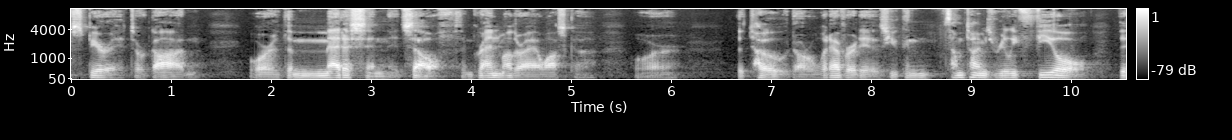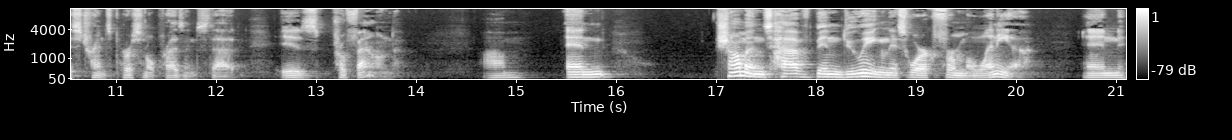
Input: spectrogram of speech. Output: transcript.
spirit or God or the medicine itself, the grandmother ayahuasca or the toad or whatever it is. You can sometimes really feel this transpersonal presence that is profound. Um, and shamans have been doing this work for millennia. And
